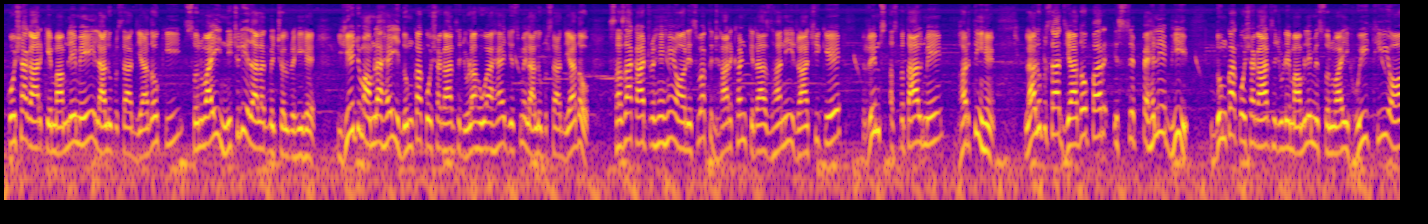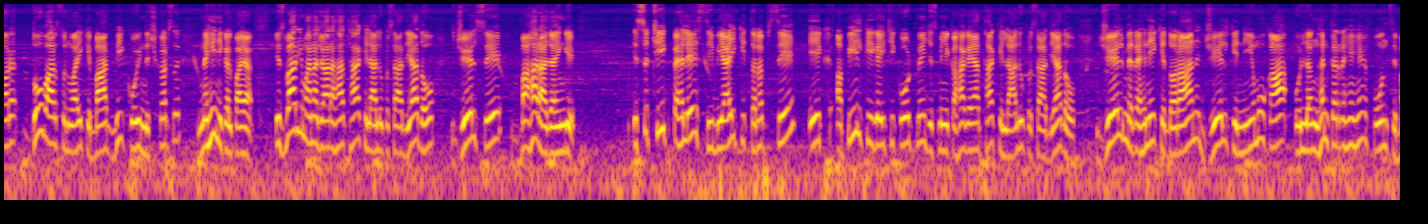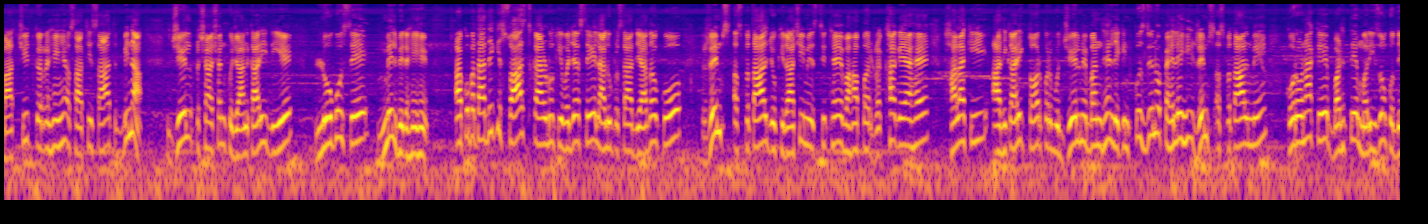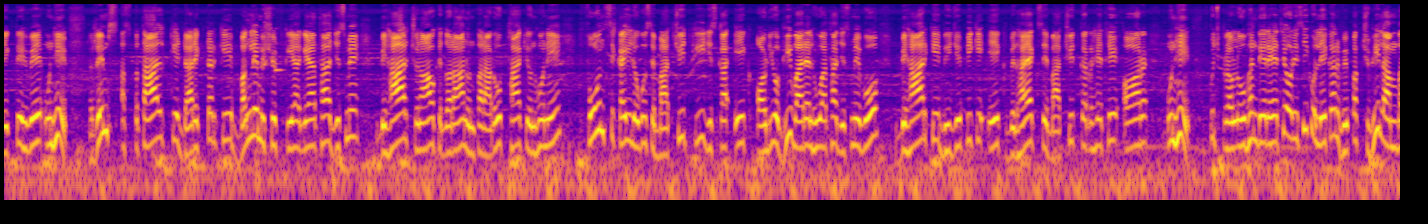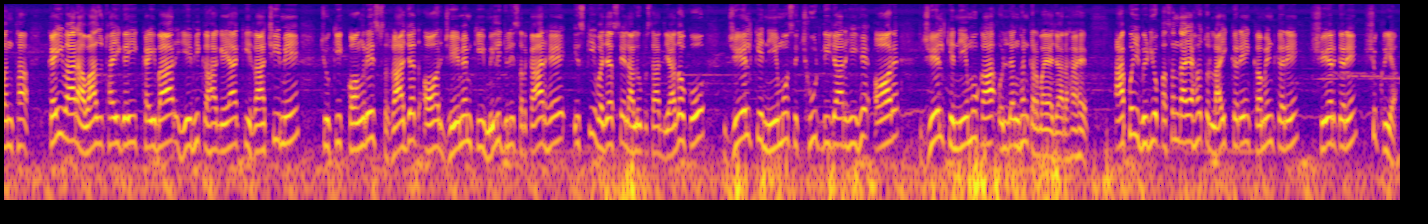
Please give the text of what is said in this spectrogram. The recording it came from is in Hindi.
कोषागार के मामले में लालू प्रसाद यादव की सुनवाई निचली अदालत में चल रही है। ये जो मामला है, ये दुमका कोषागार से जुड़ा हुआ है, जिसमें लालू प्रसाद यादव सज़ा काट रहे हैं और इस वक्त झारखंड की राजधानी रांची के रिम्स अस्पताल में भर्ती हैं। लालू प्रसाद यादव पर इससे पहले भी दुमका कोषागार से जुड़े मामले में सुनवाई हुई थी और दो बार सुनवाई के बाद भी कोई निष्कर्ष नहीं निकल पाया। इस बार ये माना जा रहा था कि लालू प्रसाद यादव जेल से बाहर आ जाएँगे। इससे ठीक पहले सीबीआई की तरफ़ से एक अपील की गई थी कोर्ट में, जिसमें ये कहा गया था कि लालू प्रसाद यादव जेल में रहने के दौरान जेल के नियमों का उल्लंघन कर रहे हैं, फ़ोन से बातचीत कर रहे हैं और साथ ही साथ बिना जेल प्रशासन को जानकारी दिए लोगों से मिल भी रहे हैं। आपको बता दें कि स्वास्थ्य कारणों की वजह से लालू प्रसाद यादव को रिम्स अस्पताल, जो कि रांची में स्थित है, वहाँ पर रखा गया है। हालाँकि आधिकारिक तौर पर वो जेल में बंद हैं, लेकिन कुछ दिनों पहले ही रिम्स अस्पताल में कोरोना के बढ़ते मरीजों को देखते हुए उन्हें रिम्स अस्पताल के डायरेक्टर के बंगले में शिफ्ट किया गया था, जिसमें बिहार चुनाव के दौरान उन पर आरोप था कि उन्होंने फ़ोन से कई लोगों से बातचीत की, जिसका एक ऑडियो भी वायरल हुआ था, जिसमें वो बिहार के बीजेपी के एक विधायक से बातचीत कर रहे थे और उन्हें कुछ प्रलोभन दे रहे थे और इसी को लेकर विपक्ष भी लामबंद था। कई बार आवाज़ उठाई गई, कई बार ये भी कहा गया कि रांची में चूँकि कांग्रेस, राजद और जेएमएम की मिलीजुली सरकार है, इसकी वजह से लालू प्रसाद यादव को जेल के नियमों से छूट दी जा रही है और जेल के नियमों का उल्लंघन करवाया जा रहा है। आपको ये वीडियो पसंद आया हो तो लाइक करें, कमेंट करें, शेयर करें। शुक्रिया।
